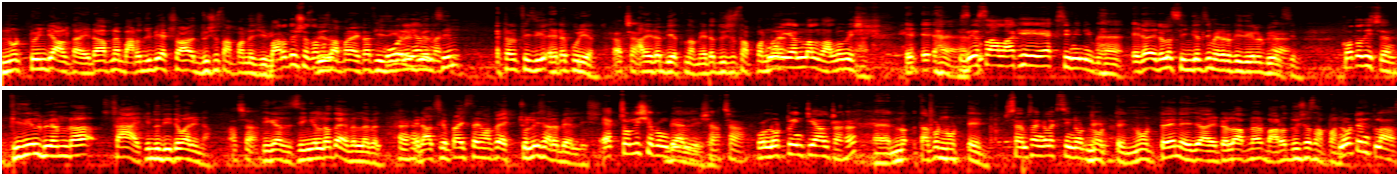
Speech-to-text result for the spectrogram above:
নোট টোয়েন্টি আলট্রা এটা আপনার বারো জিবি একশো দুইশো ছাপ্পান্ন জিবি 1256 দুইশো ছাপ্পান্ন? একটা ফিজিক্যালি ডুয়েল সিম একটা ফিজিক্যাল এটা কোরিয়ান আচ্ছা। আর এটা ভিয়েতনাম এটা দুইশো ছাপ্পান্ন। কোরিয়ান মাল ভালো বেশি। এ- হ্যাঁ। যে চা লাখে এক সিমি নিব। হ্যাঁ এটা এটা হলো সিঙ্গেল সিম এটা ফিজিক্যাল ডুয়েল হ্যাঁ। সিম কত দিচ্ছেন? ফিজিক্যাল ডুয়েলটা চাই কিন্তু দিতে পারি না। আচ্ছা। ঠিক আছে সিঙ্গেলটা তো অ্যাভেলেবেল হ্যাঁ, হ্যাঁ। এটা আজকে প্রাইস থাকে মাত্র একচল্লিশ আর বিয়াল্লিশ। একচল্লিশ এবং বিয়াল্লিশ আচ্ছা। ও নোট টোয়েন্টি আলট্রা হ্যাঁ? হ্যাঁ তারপর note ten Samsung Galaxy note note ten note ten এই যে এটা হলো আপনার বারো দুইশো ছাপ্পান্ন। Note ten plus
